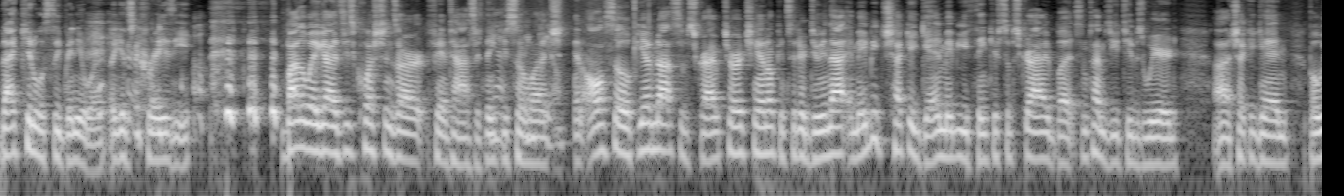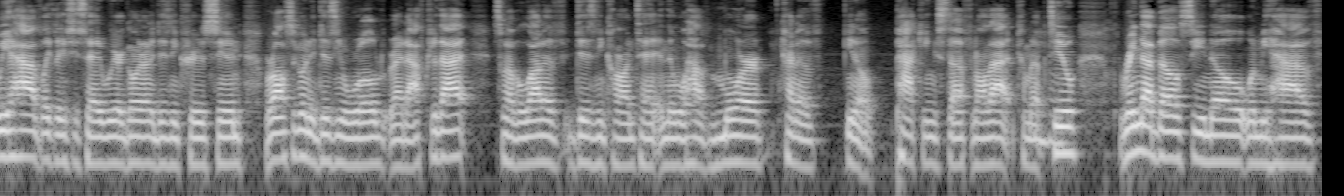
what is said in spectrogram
that kid will sleep anywhere. Like it's crazy. By the way, guys, these questions are fantastic. Thank you so thank much. you. And also, if you have not subscribed to our channel, consider doing that and maybe check again. Maybe you think you're subscribed, but sometimes YouTube's weird. Uh, check again. But we have, like Lacey said, we are going on a Disney cruise soon. We're also going to Disney World right after that. So we'll have a lot of Disney content, and then we'll have more kind of, you know, packing stuff and all that coming up too. Ring that bell so you know when we have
